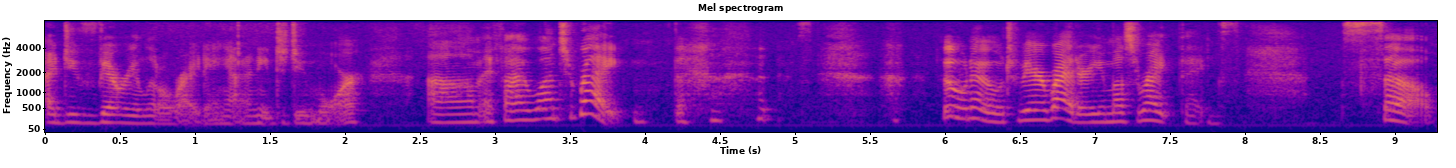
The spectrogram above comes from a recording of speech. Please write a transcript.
I do very little writing and I need to do more um, if I want to write. Who knew? To be a writer, you must write things. So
